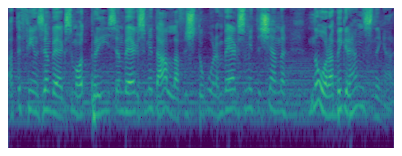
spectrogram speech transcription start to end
att det finns en väg som har ett pris, en väg som inte alla förstår, en väg som inte känner några begränsningar.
